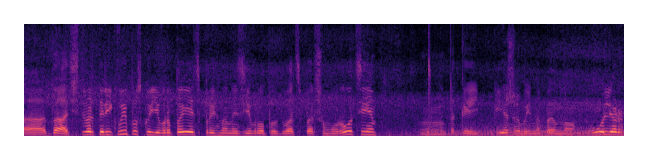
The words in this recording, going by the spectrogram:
А, да, четвертий рік випуску, європеєць, пригнаний з Європи в 21-му році. Такий біжевий, напевно, колір.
